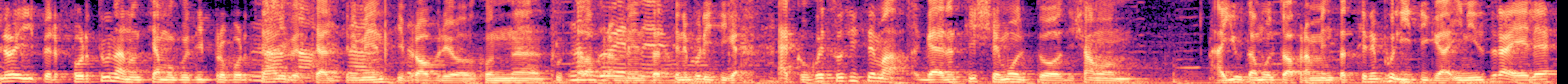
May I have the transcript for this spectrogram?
noi per fortuna non siamo così proporzionali no, perché no, altrimenti esatto. proprio con tutta non la frammentazione politica. Ecco, questo sistema garantisce molto, diciamo aiuta molto la frammentazione politica in Israele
